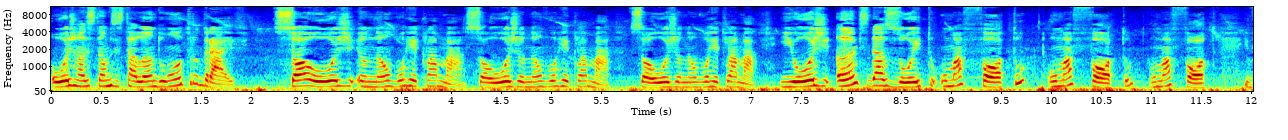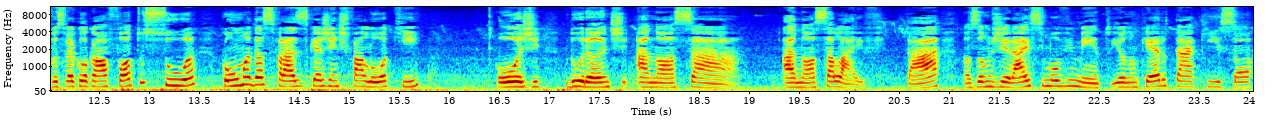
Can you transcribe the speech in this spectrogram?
hoje nós estamos instalando um outro drive só hoje eu não vou reclamar. Só hoje eu não vou reclamar. Só hoje eu não vou reclamar. E hoje, antes das oito, uma foto, uma foto, uma foto. E você vai colocar uma foto sua com uma das frases que a gente falou aqui hoje durante a nossa a nossa live, tá? Nós vamos gerar esse movimento. E eu não quero estar tá aqui só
